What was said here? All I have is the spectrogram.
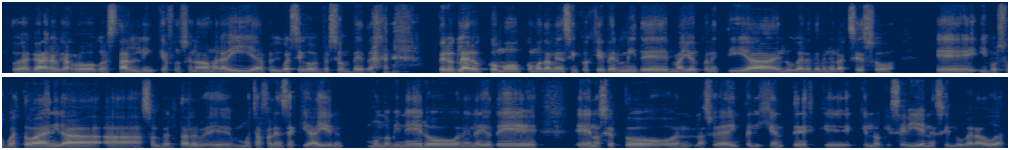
estoy acá en Algarrobo con Starlink, que ha funcionado maravilla, pero igual sigo en versión beta. Pero claro, cómo, cómo también 5G permite mayor conectividad en lugares de menor acceso eh, y por supuesto va a venir a, solventar eh, muchas falencias que hay en el mundo minero, en el IoT, eh, ¿no es cierto?, o en las ciudades inteligentes, que, es lo que se viene sin lugar a dudas.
